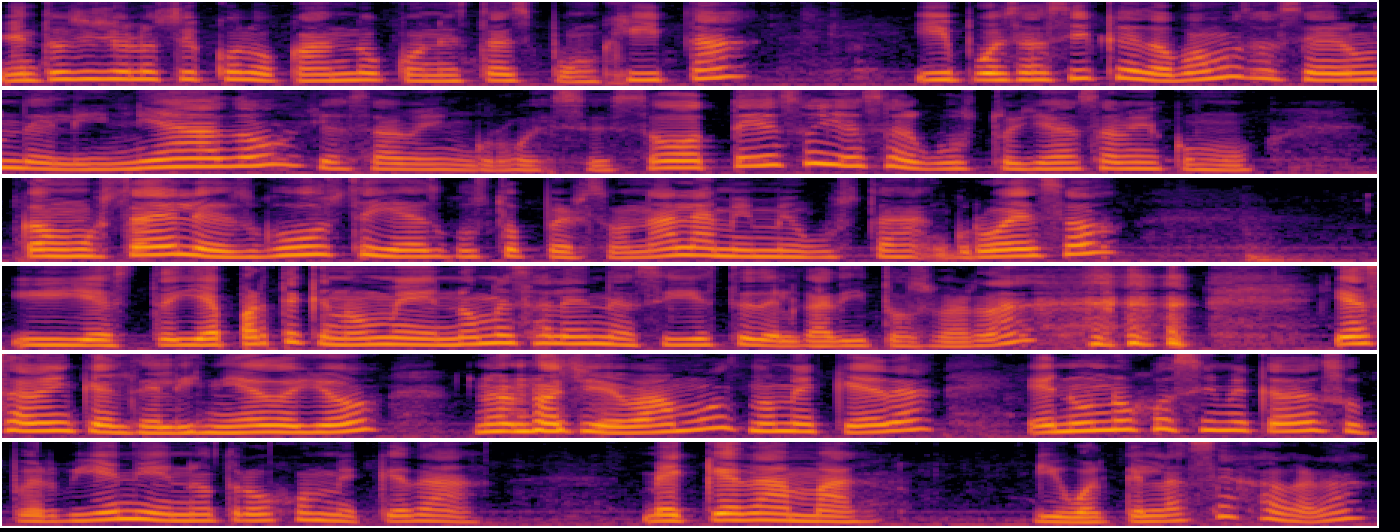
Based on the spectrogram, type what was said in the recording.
Entonces yo lo estoy colocando con esta esponjita. Y pues así quedó. Vamos a hacer un delineado. Ya saben, gruesesote. Eso ya es al gusto. Ya saben cómo como a ustedes les guste, ya es gusto personal, a mí me gusta grueso. Y este, y aparte que no me, no me salen así este delgaditos, ¿verdad? ya saben que el delineado yo no nos llevamos, no me queda. En un ojo sí me queda súper bien y en otro ojo me queda, me queda mal. Igual que la ceja, ¿verdad?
